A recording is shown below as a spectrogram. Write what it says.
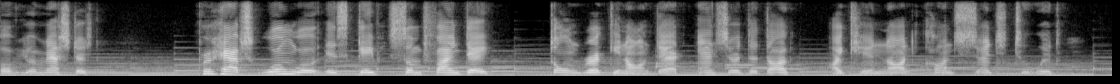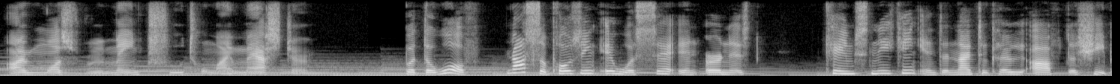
of your masters. Perhaps one will escape some fine day. Don't reckon on that, answered the dog. I cannot consent to it. I must remain true to my master. But the wolf, not supposing it was said in earnest, came sneaking in the night to carry off the sheep.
